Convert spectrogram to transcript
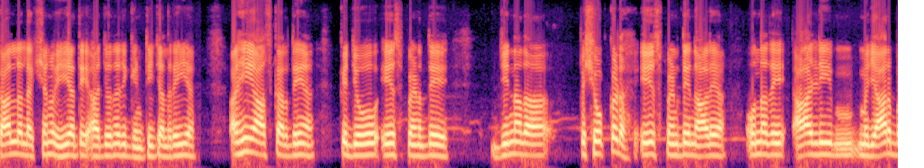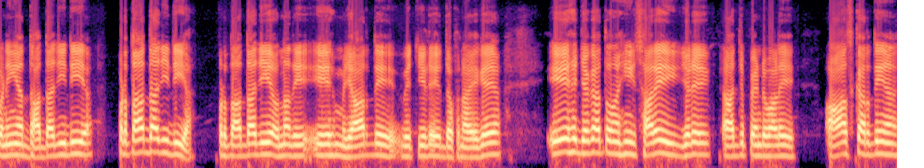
ਕੱਲ ਇਲੈਕਸ਼ਨ ਹੋਈ ਆ ਤੇ ਅੱਜ ਉਹਨਾਂ ਦੀ ਗਿਣਤੀ ਚੱਲ ਰਹੀ ਆ। ਅਸੀਂ ਆਸ ਕਰਦੇ ਆ ਕਿ ਜੋ ਇਸ ਪਿੰਡ ਦੇ ਜਿਨ੍ਹਾਂ ਦਾ ਪਿਛੋਕੜ ਇਸ ਪਿੰਡ ਦੇ ਨਾਲ ਆ, ਉਹਨਾਂ ਦੇ ਆ ਜਿਹੜੀ ਮਜ਼ਾਰ ਬਣੀ ਆ ਦਾਦਾ ਜੀ ਦੀ ਆ ਪੜਦਾਦਾ ਜੀ ਦੀ ਆ। ਪੜਦਾਦਾ ਜੀ ਆ ਉਹਨਾਂ ਦੇ, ਇਹ ਮਜ਼ਾਰ ਦੇ ਵਿੱਚ ਜਿਹੜੇ ਦਫਨਾਏ ਗਏ ਆ। ਇਹ ਜਗ੍ਹਾ ਤੋਂ ਅਸੀਂ ਸਾਰੇ ਹੀ ਜਿਹੜੇ ਅੱਜ ਪਿੰਡ ਵਾਲੇ ਆਸ ਕਰਦੇ ਆ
